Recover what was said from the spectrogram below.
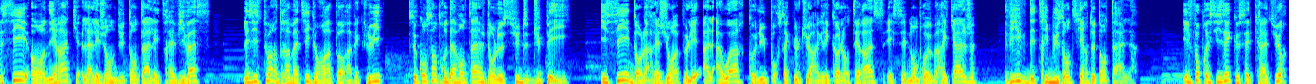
Si, en Irak, la légende du Tantal est très vivace, les histoires dramatiques en rapport avec lui se concentrent davantage dans le sud du pays. Ici, dans la région appelée Al-Awar, connue pour sa culture agricole en terrasse et ses nombreux marécages, vivent des tribus entières de Tantal. Il faut préciser que cette créature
